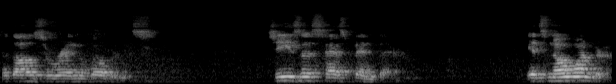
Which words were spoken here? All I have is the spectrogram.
to those who are in the wilderness. Jesus has been there. It's no wonder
